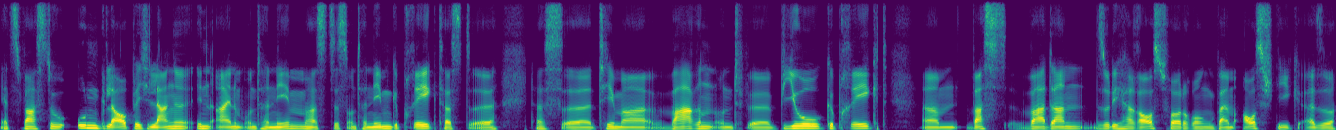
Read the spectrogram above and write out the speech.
Jetzt warst du unglaublich lange in einem Unternehmen, hast das Unternehmen geprägt, hast äh, das äh, Thema Waren und äh, Bio geprägt. Ähm, was war dann so die Herausforderung beim Ausstieg? Also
